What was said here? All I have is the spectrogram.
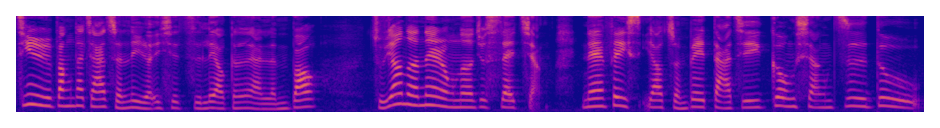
金鱼帮大家整理了一些资料跟懒人包，主要的内容呢就是在讲 Netflix 要准备打击共享制度。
